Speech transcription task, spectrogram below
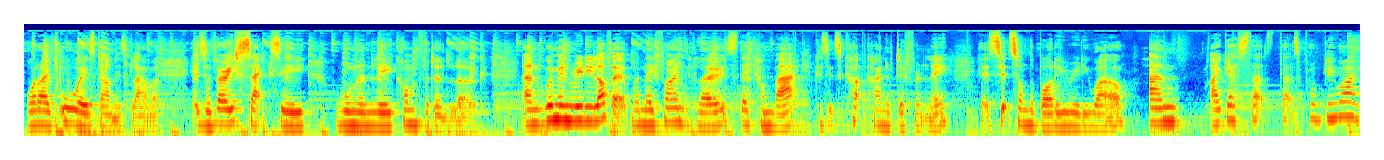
What I've always done is glamour. It's a very sexy, womanly, confident look. And women really love it. When they find the clothes, they come back because it's cut kind of differently. It sits on the body really well. And I guess that, that's probably why.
